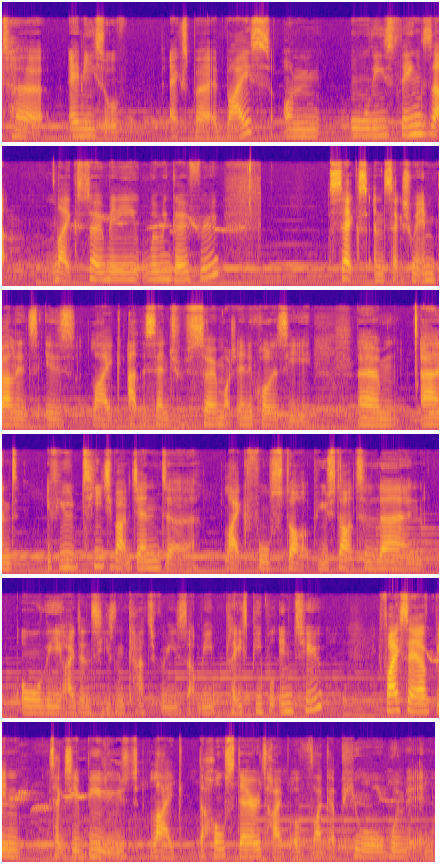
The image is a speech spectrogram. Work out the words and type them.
to any sort of expert advice on all these things that like so many women go through. Sex and sexual imbalance is like at the center of so much inequality. Um, and if you teach about gender like full stop you start to learn all the identities and categories that we place people into. If i say i've been sexually abused like the whole stereotype of like a pure woman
